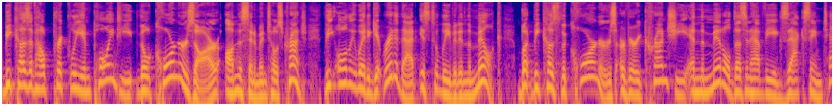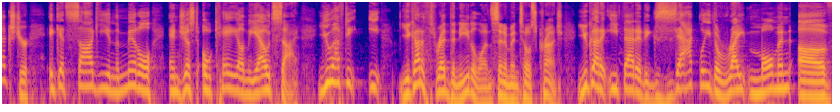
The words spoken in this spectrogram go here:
because of how prickly and pointy the corners are on the cinnamon toast crunch. The only way to get rid of that is to leave it in the milk. But because the corners are very crunchy and the middle doesn't have the exact same texture, it gets soggy in the middle and just okay on the outside. You have to eat you got to thread the needle on cinnamon toast crunch. You got to eat that at exactly the right moment of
